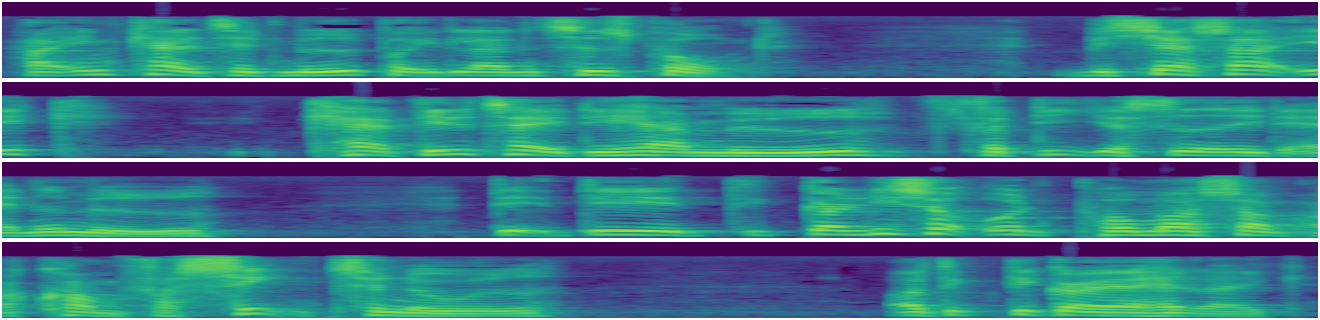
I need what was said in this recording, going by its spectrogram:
har indkaldt til et møde på et eller andet tidspunkt, hvis jeg så ikke kan deltage i det her møde, fordi jeg sidder i et andet møde, det, det, det gør lige så ondt på mig som at komme for sent til noget. Og det, det gør jeg heller ikke.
